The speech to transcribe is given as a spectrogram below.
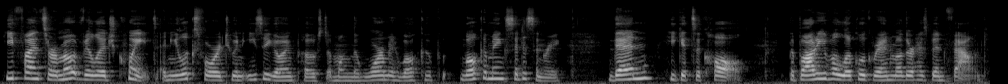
He finds the remote village quaint and he looks forward to an easygoing post among the warm and welcome, welcoming citizenry. Then he gets a call. The body of a local grandmother has been found.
